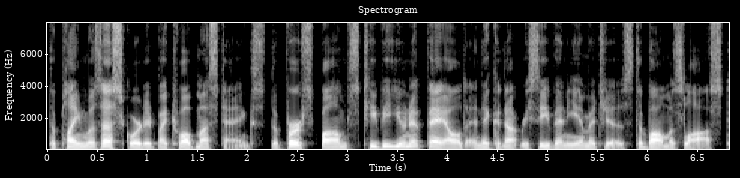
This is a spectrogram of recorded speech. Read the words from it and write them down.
The plane was escorted by 12 Mustangs. The first bomb's TV unit failed and they could not receive any images. The bomb was lost.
